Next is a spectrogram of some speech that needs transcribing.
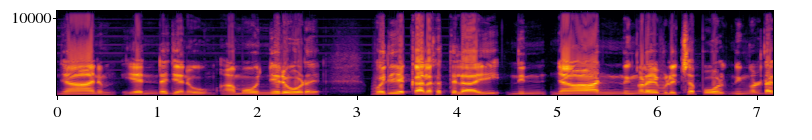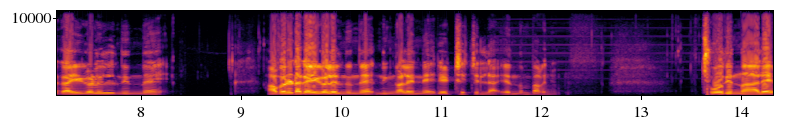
ഞാനും എന്റെ ജനവും അമോന്യരോട് വലിയ കലഹത്തിലായി. നിൻ ഞാൻ നിങ്ങളെ വിളിച്ചപ്പോൾ നിങ്ങളുടെ കൈകളിൽ നിന്ന് അവരുടെ കൈകളിൽ നിന്ന് നിങ്ങൾ എന്നെ രക്ഷിച്ചില്ല എന്നും പറഞ്ഞു. ചോദ്യം നാല്.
